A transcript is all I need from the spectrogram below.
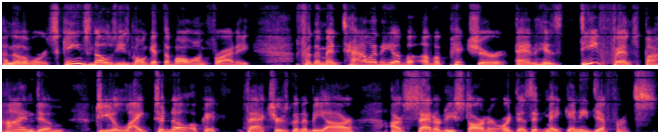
in other words Skenes knows he's going to get the ball on friday. For the mentality of a, of a pitcher and his defense behind him do you like to know okay thatcher is going to be our our saturday starter or does it make any difference?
